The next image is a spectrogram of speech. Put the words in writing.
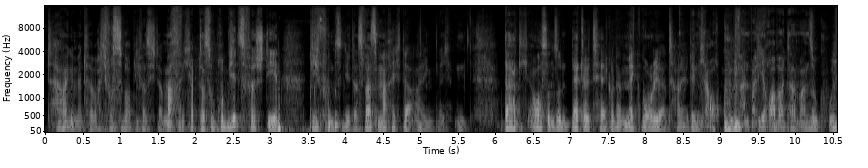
Tage mit verbracht. Ich wusste überhaupt nicht, was ich da mache. Ich habe das so probiert zu verstehen, wie funktioniert das, was mache ich da eigentlich. Und da hatte ich auch so, so ein Battletech oder Mac Warrior Teil, den ich auch cool fand, weil die Roboter waren so cool.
